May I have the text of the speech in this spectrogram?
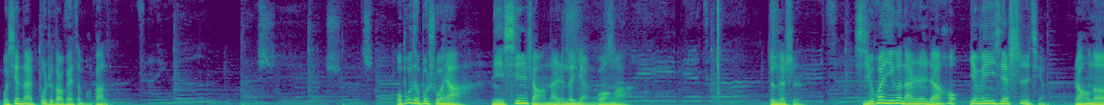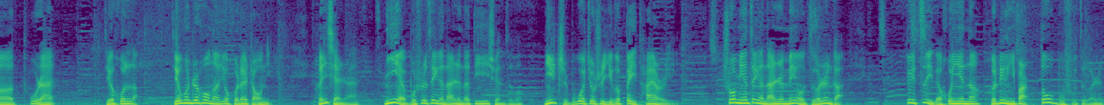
我现在不知道该怎么办了。我不得不说呀，你欣赏男人的眼光啊，真的是喜欢一个男人，然后因为一些事情，然后呢突然结婚了，结婚之后呢又回来找你。很显然，你也不是这个男人的第一选择，你只不过就是一个备胎而已。说明这个男人没有责任感，对自己的婚姻呢和另一半都不负责任。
